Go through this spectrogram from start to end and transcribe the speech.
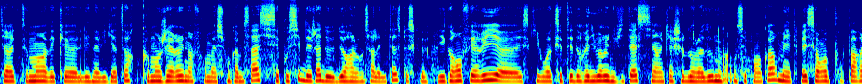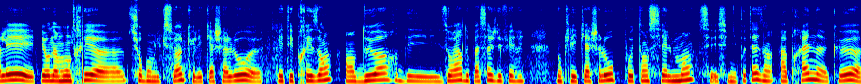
directement avec euh, les navigateurs comment gérer une information comme ça, si c'est possible déjà de, de, ralentir la vitesse parce que les grands ferries, euh, est-ce qu'ils vont accepter de réduire une vitesse s'il y a un cachalot dans la zone? On ne sait pas encore, mais, mais c'est pour parler et, et on a montré euh, sur Bombix 1 que les cachalots euh, étaient présents en dehors des horaires de passage des ferries. Donc les cachalots potentiellement, c'est une hypothèse, hein, apprennent que euh,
